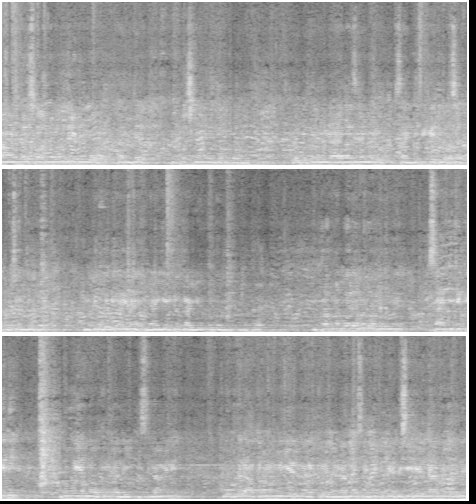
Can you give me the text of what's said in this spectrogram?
ആണുങ്ങൾ സ്വർണമോതിരം ഇടുമ്പോൾ അതിന്റെ പ്രശ്നങ്ങളെന്നൊക്കെ പറഞ്ഞു അതുപോലെ തന്നെ ഞായറാഴ്ച നമ്മൾ സയന്റിഫിക്കായിട്ട് കുറച്ച് അപ്രോച്ചുകളിലൂടെ നമുക്ക് അതിനെ ന്യായീകരിക്കാൻ കഴിയുമെന്നുണ്ട് അപ്പോൾ ഈ പറഞ്ഞ പോലെ നമ്മൾ ഓരോന്ന് സയന്റിഫിക്കലി പ്രൂവ് ചെയ്യാൻ നോക്കുന്നതല്ല ഇസ്ലാമിന് കൂടുതൽ ആക്രമണങ്ങൾ ഈ ഒരു നിരക്ക് വരുന്നത് കാരണം സയന്റിഫിക്കായിട്ട് ശരിയല്ല എന്നുള്ളതിന്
